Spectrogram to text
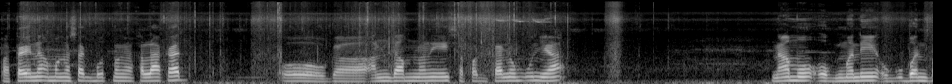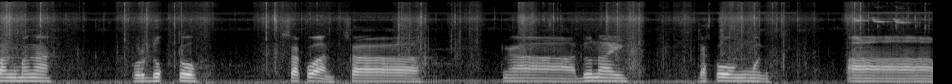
patay na ang mga sagbot mga kalakad. O andam na ni sa pagtanom unya namo og mani og uban pang mga produkto sa kuan sa nga dunay dakong mag ah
